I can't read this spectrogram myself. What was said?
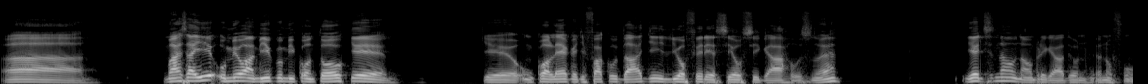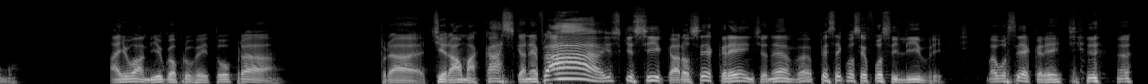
ah, mas aí o meu amigo me contou que, que um colega de faculdade lhe ofereceu cigarros, não é? E ele disse: Não, não, obrigado, eu, eu não fumo. Aí o amigo aproveitou para tirar uma casca, né? Falei, ah, esqueci, cara, você é crente, né? Eu pensei que você fosse livre, mas você é crente.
